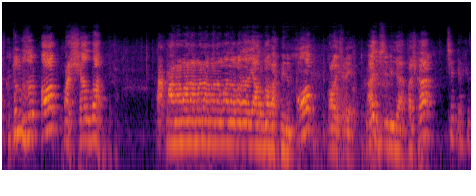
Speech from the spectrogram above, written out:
Tutun kızım. Hop maşallah. Aman aman aman aman aman aman yavruma bak benim. Hop koy şuraya. Haydi bismillah. Başka? Çek herkes.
